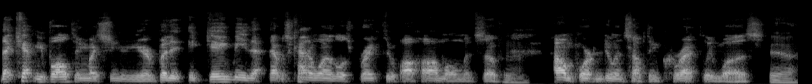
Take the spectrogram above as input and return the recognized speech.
that kept me vaulting my senior year, but it, it gave me that, that was kind of one of those breakthrough aha moments of mm. how important doing something correctly was. Yeah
